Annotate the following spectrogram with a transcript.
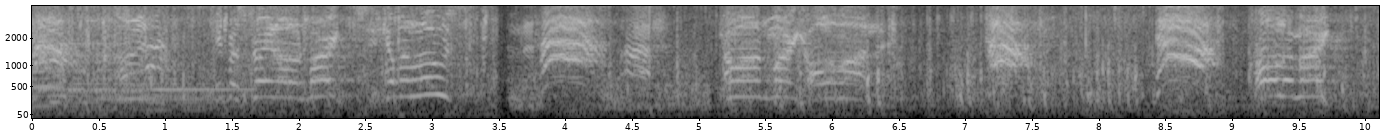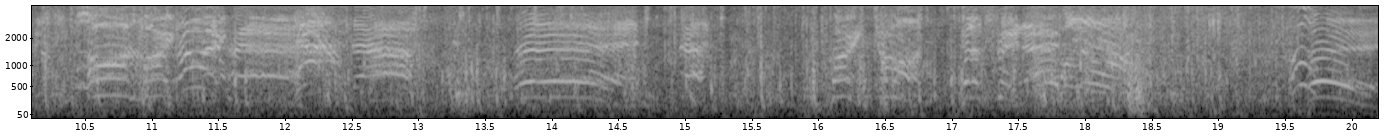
Ah! Keep a strain on it, Mark. She's coming loose. Ah! Come on, Mark. Hold him on. Ah! Hold him, Mark. Come on, Mark. Hey. Mark, come on. Get a strain. eh? Hey.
